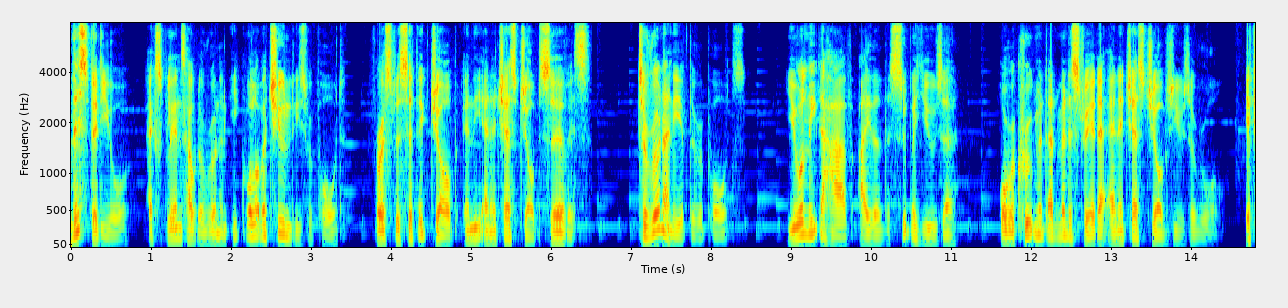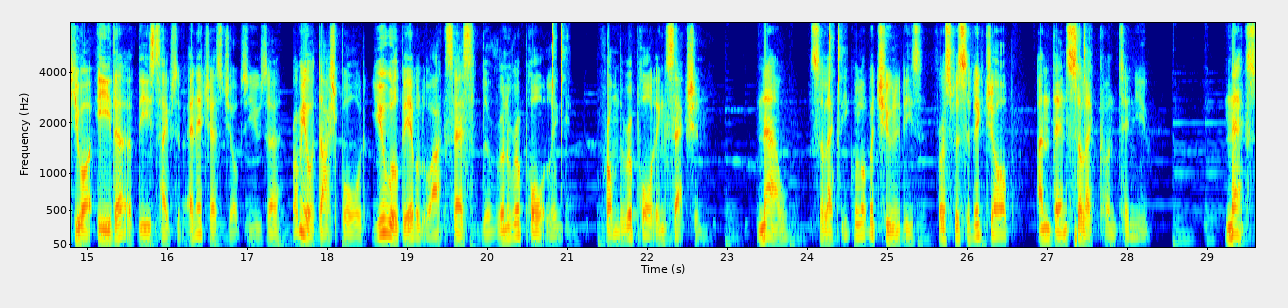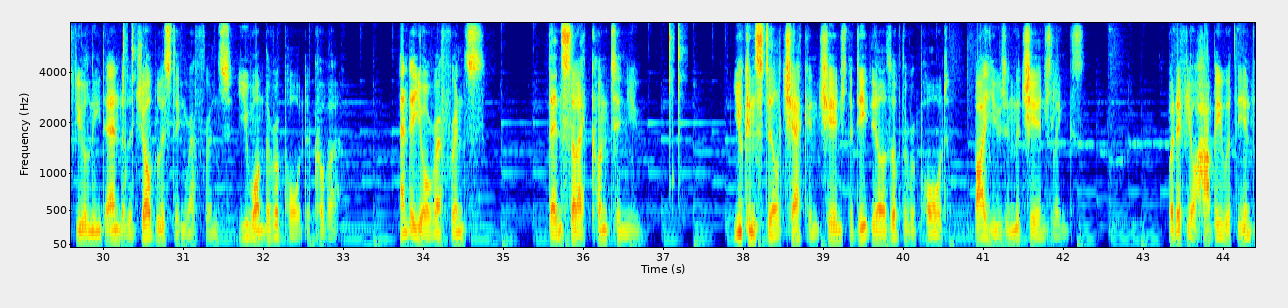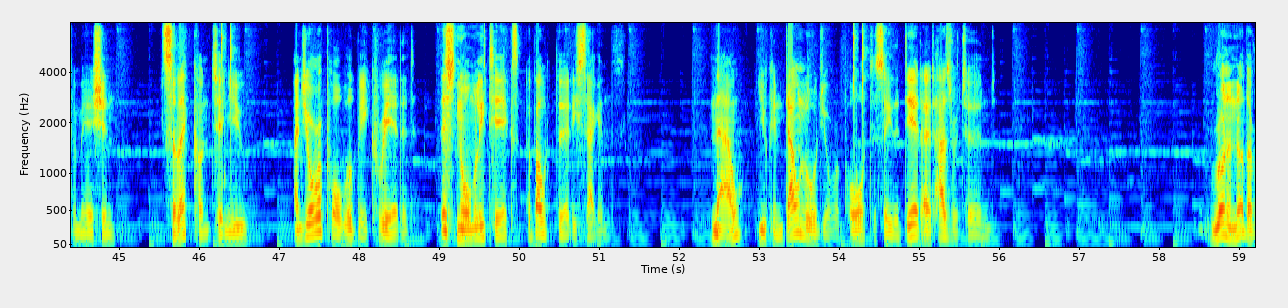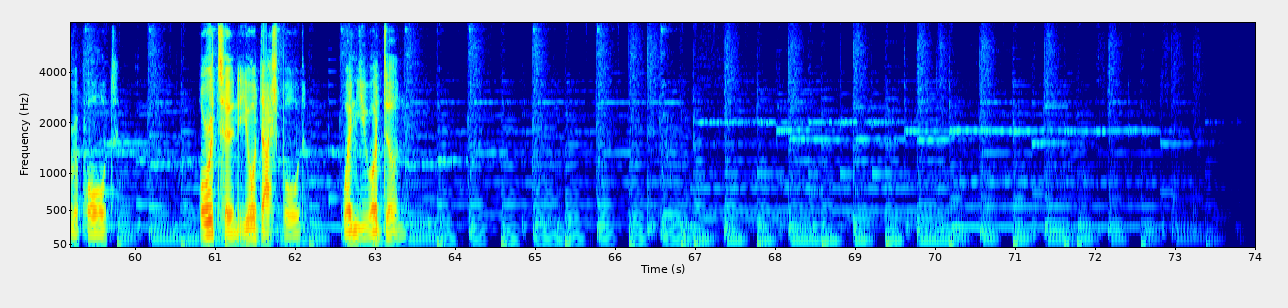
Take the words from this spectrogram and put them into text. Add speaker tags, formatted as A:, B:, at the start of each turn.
A: This video explains how to run an Equal Opportunities report for a specific job in the NHS Jobs Service. To run any of the reports, you will need to have either the Super User or Recruitment Administrator NHS Jobs user role. If you are either of these types of NHS Jobs user, from your dashboard, you will be able to access the Run a Report link from the reporting section. Now, select Equal Opportunities for a specific job and then select Continue. Next, you'll need to enter the job listing reference you want the report to cover. Enter your reference, then select Continue. You can still check and change the details of the report by using the change links. But if you're happy with the information, select Continue and your report will be created. This normally takes about 30 seconds. Now, you can download your report to see the data it has returned, run another report, or return to your dashboard when you are done.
